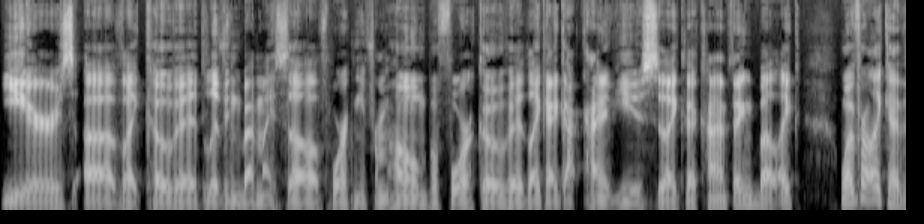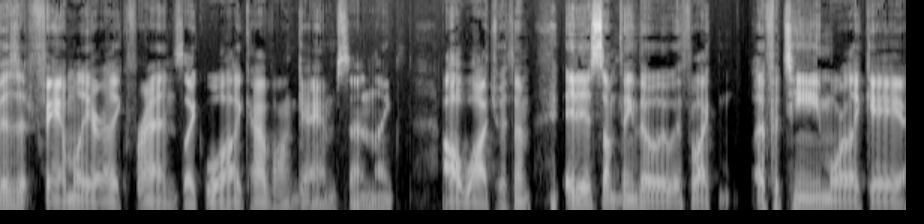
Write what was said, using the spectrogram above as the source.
years of like COVID, living by myself, working from home before COVID, like I got kind of used to like that kind of thing. But like whenever like I visit family or like friends, like we'll like have on games and like I'll watch with them. It is something though if like if a team or like a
